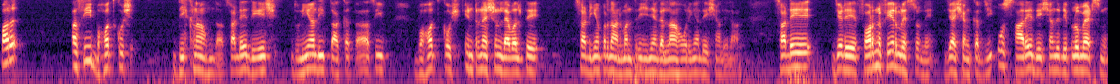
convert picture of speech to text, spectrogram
ਪਰ ਅਸੀਂ ਬਹੁਤ ਕੁਝ ਦੇਖਣਾ ਹੁੰਦਾ। ਸਾਡੇ ਦੇਸ਼, ਦੁਨੀਆ ਦੀ ਤਾਕਤ ਆ। ਅਸੀਂ ਬਹੁਤ ਕੁਝ ਇੰਟਰਨੈਸ਼ਨਲ ਲੈਵਲ ਤੇ ਸਾਡੀਆਂ ਪ੍ਰਧਾਨ ਮੰਤਰੀ ਜੀ ਦੀਆਂ ਗੱਲਾਂ ਹੋ ਰਹੀਆਂ ਦੇਸ਼ਾਂ ਦੇ ਨਾਲ। ਸਾਡੇ ਜਿਹੜੇ ਫੋਰਨ ਅਫੇਅਰ ਮਿਨਿਸਟਰ ਨੇ ਜੈ ਸ਼ੰਕਰ ਜੀ, ਉਹ ਸਾਰੇ ਦੇਸ਼ਾਂ ਦੇ ਡਿਪਲੋਮੈਟਸ ਨੂੰ,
